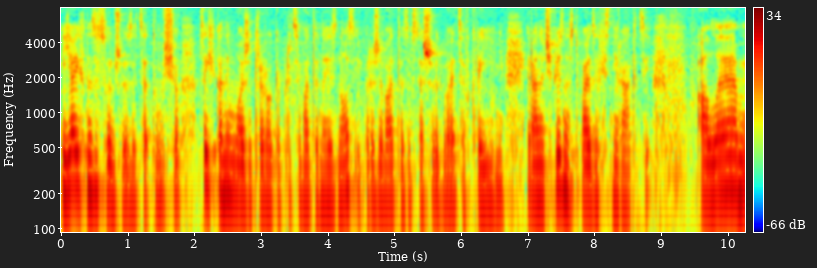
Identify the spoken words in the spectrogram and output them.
І я їх не засуджую за це, тому що психіка не може три роки працювати на ізнос і переживати за все, що відбувається в країні. І рано чи пізно наступають захисні реакції. Але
